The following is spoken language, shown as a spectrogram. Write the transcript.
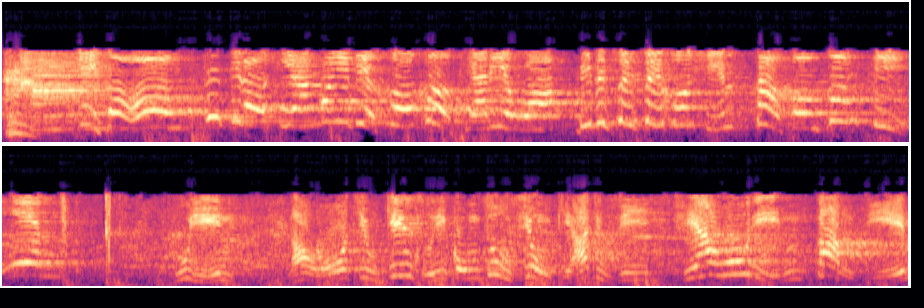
义工，这一路上我一定好好听你话，你要做最好心，老公公平。夫人，老罗就跟随公主上家就是，请夫人放心。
